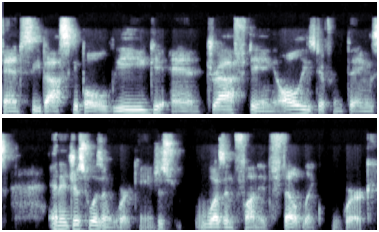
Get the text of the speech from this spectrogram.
fantasy basketball league and drafting and all these different things, and it just wasn't working. It just wasn't fun. It felt like work.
